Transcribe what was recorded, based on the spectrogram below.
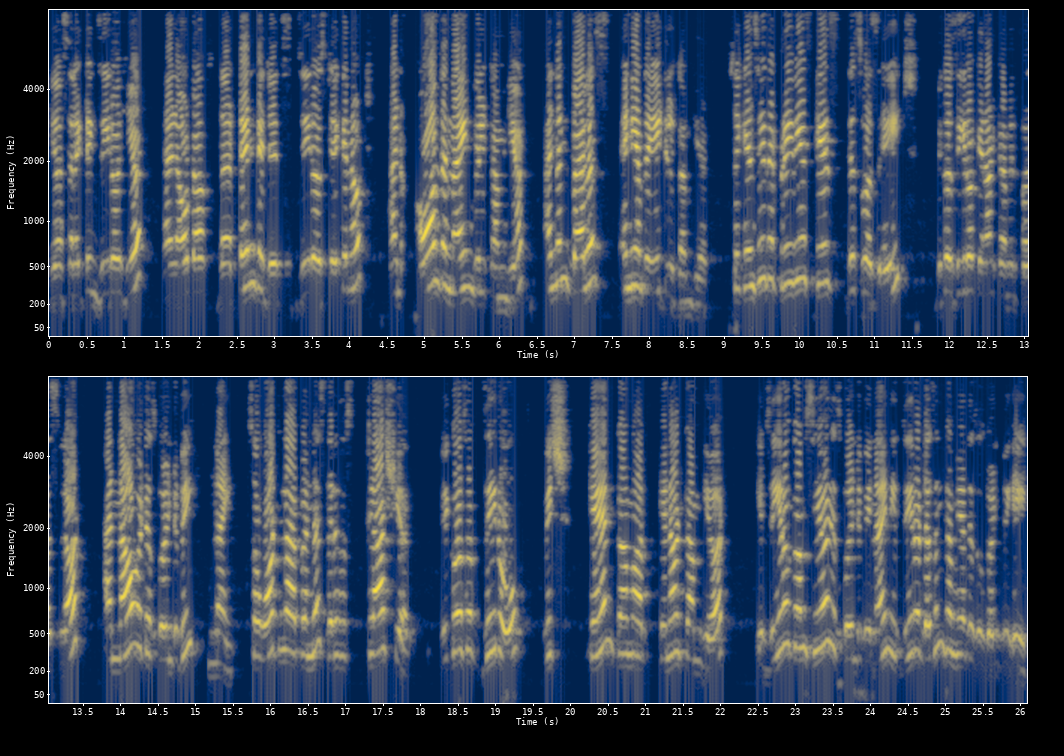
You are selecting 0 here and out of the 10 digits, 0 is taken out and all the 9 will come here and then balance any of the 8 will come here. So you can see the previous case, this was 8 because 0 cannot come in first slot and now it is going to be 9. So what will happen is there is a clash here because of 0 which can come or cannot come here. If 0 comes here, it's going to be 9. If 0 doesn't come here, this is going to be 8.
